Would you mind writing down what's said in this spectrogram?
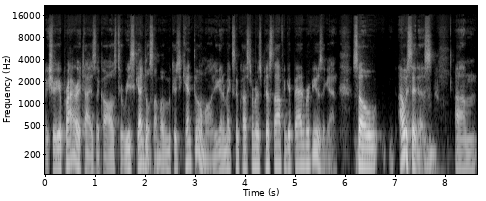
make sure you prioritize the calls to reschedule some of them because you can't do them all. You're going to make some customers pissed off and get bad reviews again. So I would say this um,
